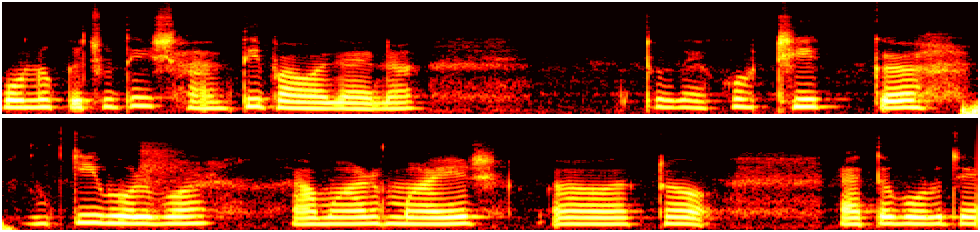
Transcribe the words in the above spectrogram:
কোনো কিছুতেই শান্তি পাওয়া যায় না। তো দেখো ঠিক কি বলব আর? আমার মায়ের একটা এত বড় যে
